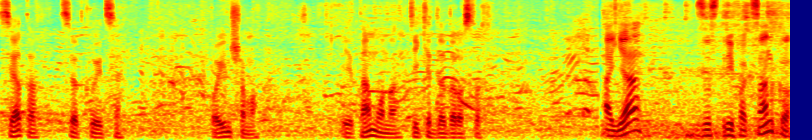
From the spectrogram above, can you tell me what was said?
свято святкується по-іншому. І там воно тільки для дорослих. А я зустрів Оксанку,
